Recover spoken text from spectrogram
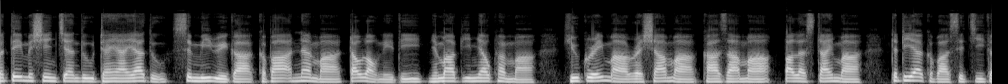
မတိမရှင်ကြံသူဒဏ်ရာရသူစစ်မီးတွေကကဘာအနှံ့မှာတောက်လောင်နေသည်မြန်မာပြည်မြောက်ဖက်မှာယူကရိန်းမှာရုရှားမှာဂါဇာမှာပါလက်စတိုင်းမှာတတိယကဘာစစ်ကြီးက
